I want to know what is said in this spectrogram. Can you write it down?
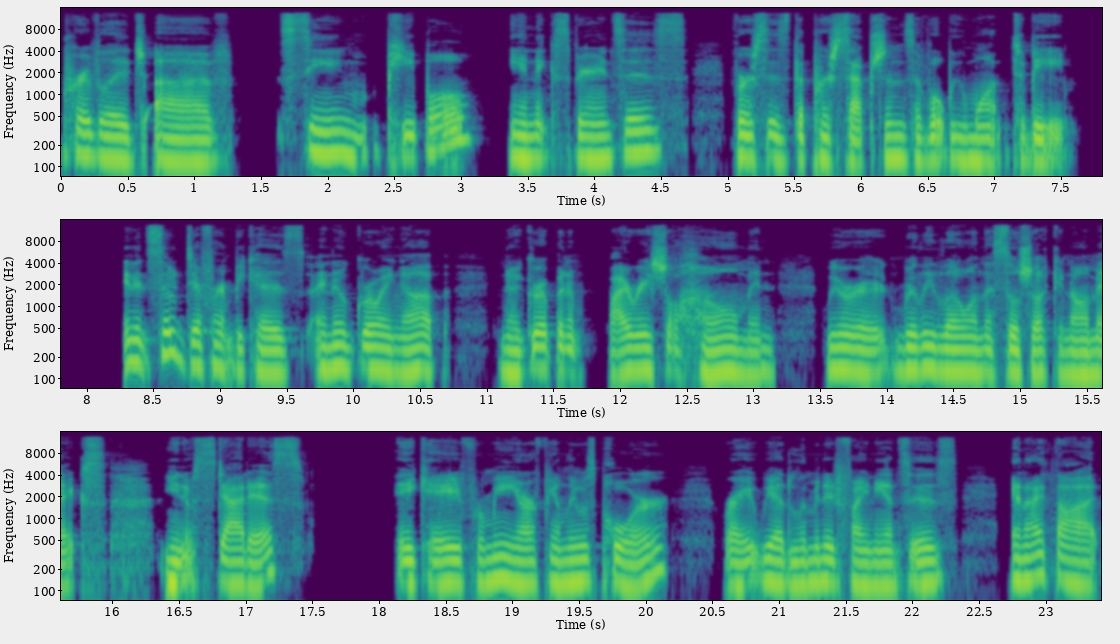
privilege of seeing people in experiences versus the perceptions of what we want to be. And it's so different because I know growing up, you know, I grew up in a biracial home and we were really low on the social economics, you know, status. AKA for me, our family was poor, right? We had limited finances. And I thought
